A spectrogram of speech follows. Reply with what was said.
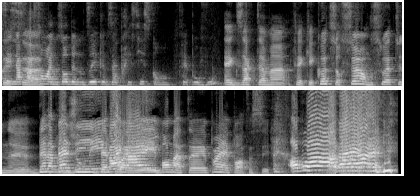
C'est une façon à nous autres de nous dire que vous appréciez ce qu'on fait pour vous. Exactement. Fait qu'écoute, sur ce, on vous souhaite une belle après-midi, journée, belle bye soirée, bye. bon matin, peu importe. c'est- Au revoir! Bye bye!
